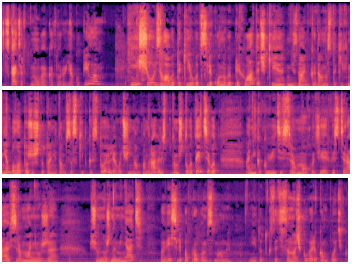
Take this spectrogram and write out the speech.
скатерть новая, которую я купила. И еще взяла вот такие вот силиконовые прихваточки. Не знаю, никогда у нас таких не было. Тоже что-то они там со скидкой стоили. Очень нам понравились, потому что вот эти вот, они, как вы видите, все равно, хоть я их и стираю, все равно они уже, в общем, нужно менять. Повесили, попробуем с мамой. И тут, кстати, сыночку варю компотик.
